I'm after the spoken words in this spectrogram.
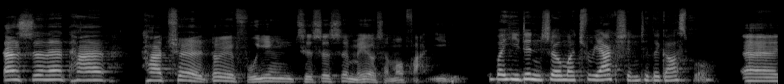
但是呢，他他却对福音其实是没有什么反应。But he didn't show much reaction to the gospel. 呃，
